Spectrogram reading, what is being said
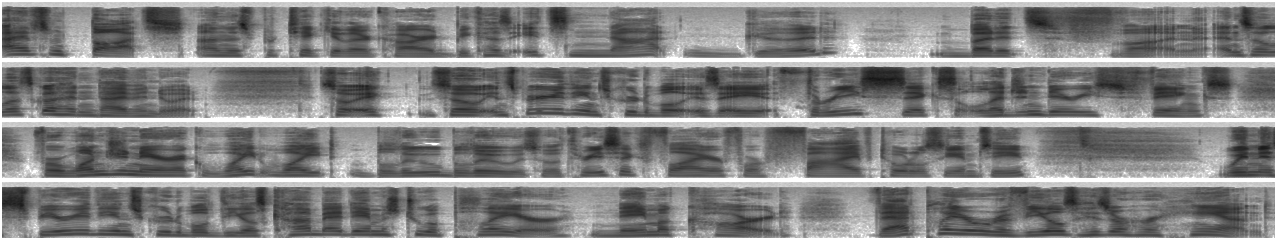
I have some thoughts on this particular card because it's not good but it's fun. And so let's go ahead and dive into it. So, it, so Isperia the Inscrutable is a 3 6 legendary Sphinx for one generic white, white, blue, blue. So, a 3 6 flyer for 5 total CMC. When Isperia the Inscrutable deals combat damage to a player, name a card. That player reveals his or her hand.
